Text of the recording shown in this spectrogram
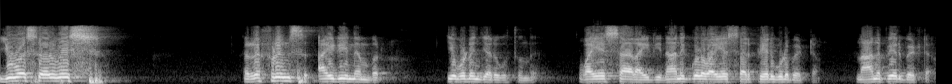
యువ సర్వీస్ రెఫరెన్స్ ఐడి నెంబర్ ఇవ్వడం జరుగుతుంది. వైఎస్ఆర్ ఐడి. నానికి కూడా వైఎస్ఆర్ పేరు కూడా పెట్టాం. నాన్న పేరు పెట్టాం.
